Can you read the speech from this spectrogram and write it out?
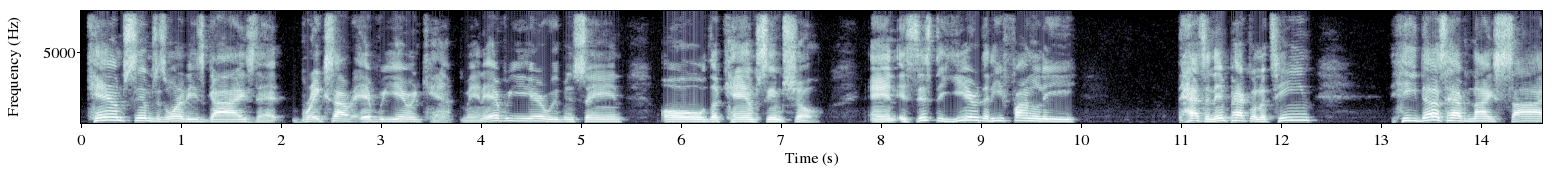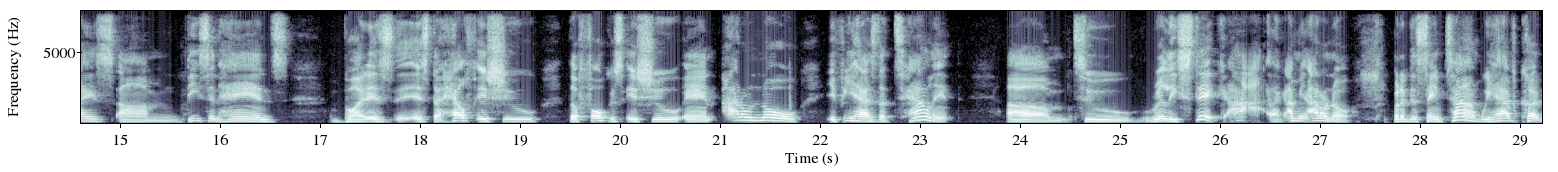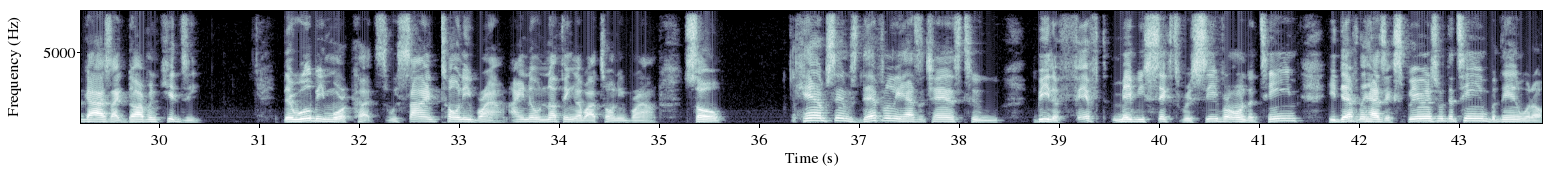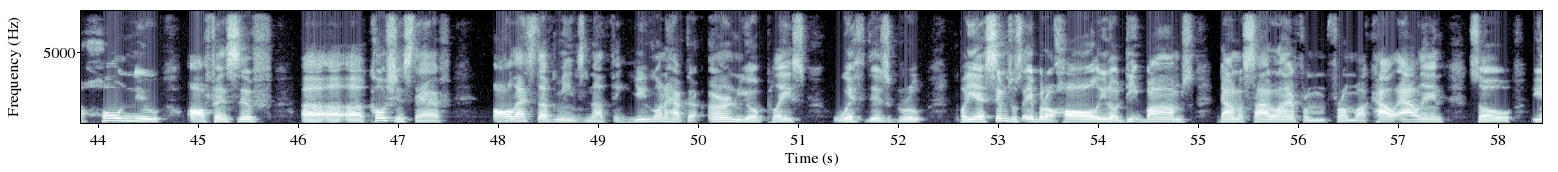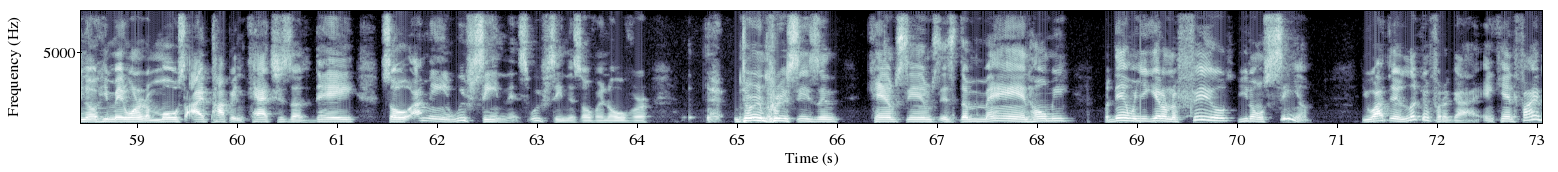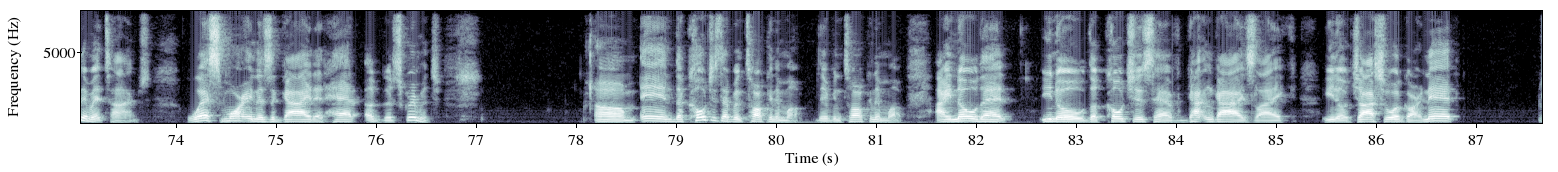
Cam Sims is one of these guys that breaks out every year in camp, man. Every year we've been saying, oh, the Cam Sims show. And is this the year that he finally has an impact on the team? He does have nice size, um, decent hands, but it's it's the health issue, the focus issue, and I don't know if he has the talent um, to really stick. I, like, I mean, I don't know, but at the same time, we have cut guys like Darvin Kidsy. There will be more cuts. We signed Tony Brown. I know nothing about Tony Brown, so Cam Sims definitely has a chance to be the fifth, maybe sixth receiver on the team. He definitely has experience with the team, but then with a whole new offensive uh, uh, uh, coaching staff, all that stuff means nothing. You're going to have to earn your place with this group. But yeah, Sims was able to haul, you know, deep bombs down the sideline from from uh, Kyle Allen. So you know, he made one of the most eye popping catches of the day. So I mean, we've seen this, we've seen this over and over during preseason. Cam Sims is the man, homie. But then when you get on the field, you don't see him. You out there looking for the guy and can't find him at times. Wes Martin is a guy that had a good scrimmage. Um, and the coaches have been talking him up. They've been talking him up. I know that you know, the coaches have gotten guys like, you know, Joshua Garnett,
